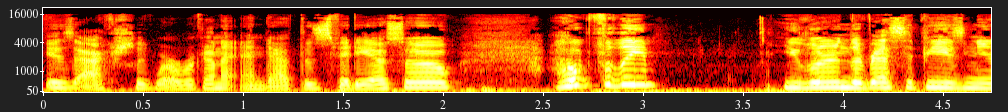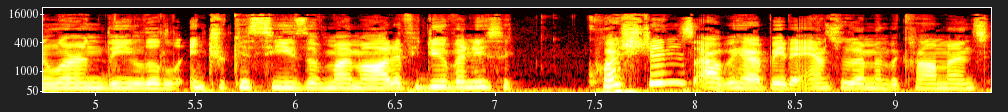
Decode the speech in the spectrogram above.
is actually where we're going to end out this video. So hopefully you learned the recipes and you learned the little intricacies of my mod. If you do have any questions, I'll be happy to answer them in the comments.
